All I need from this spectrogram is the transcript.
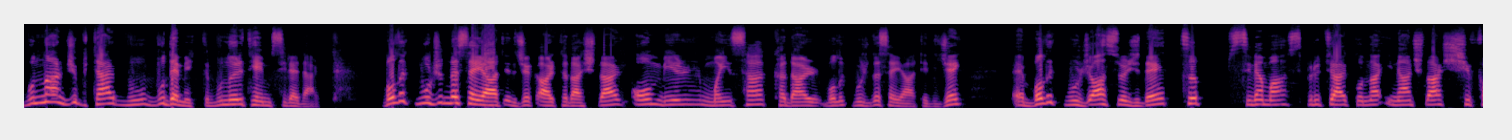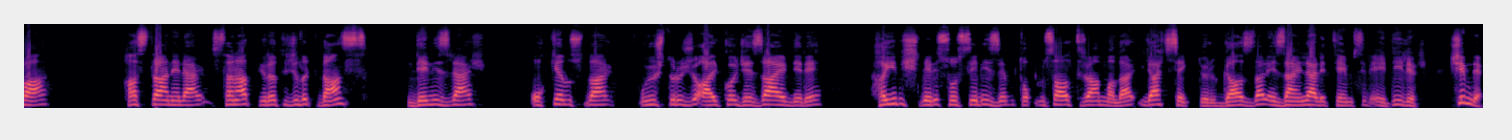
Bunlar Jüpiter bu, bu demektir. Bunları temsil eder. Balık burcunda seyahat edecek arkadaşlar. 11 Mayıs'a kadar Balık burcunda seyahat edecek. E, Balık burcu astrolojide tıp, sinema, spiritüel konular, inançlar, şifa, hastaneler, sanat, yaratıcılık, dans, denizler, okyanuslar, uyuşturucu, alkol, cezaevleri, hayır işleri, sosyalizm, toplumsal travmalar, ilaç sektörü, gazlar, eczanelerle temsil edilir. Şimdi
